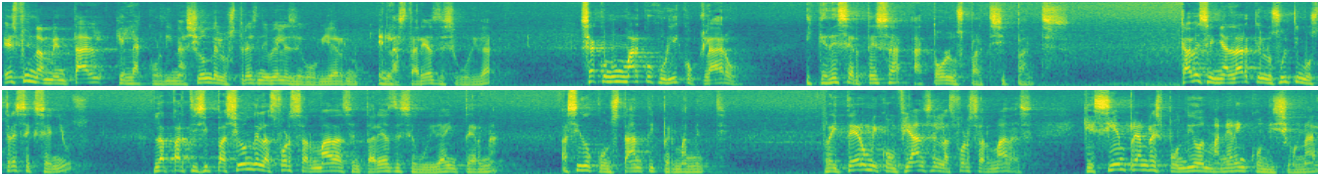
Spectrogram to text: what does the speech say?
es fundamental que la coordinación de los tres niveles de gobierno en las tareas de seguridad sea con un marco jurídico claro y que dé certeza a todos los participantes. Cabe señalar que en los últimos tres sexenios, la participación de las Fuerzas Armadas en tareas de seguridad interna ha sido constante y permanente. Reitero mi confianza en las Fuerzas Armadas que siempre han respondido de manera incondicional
